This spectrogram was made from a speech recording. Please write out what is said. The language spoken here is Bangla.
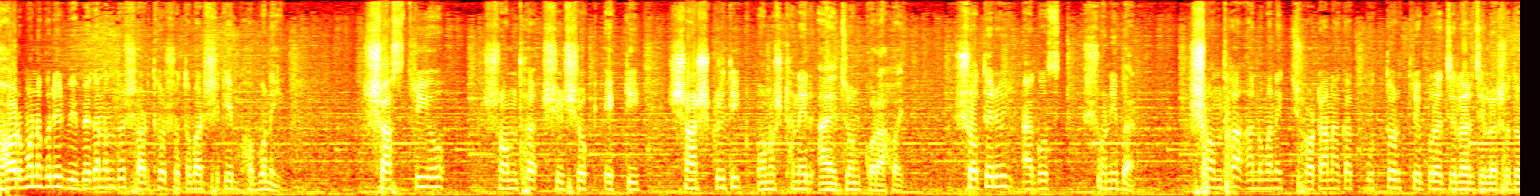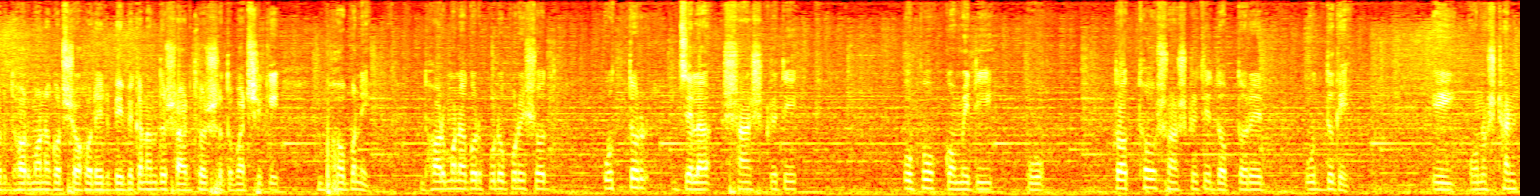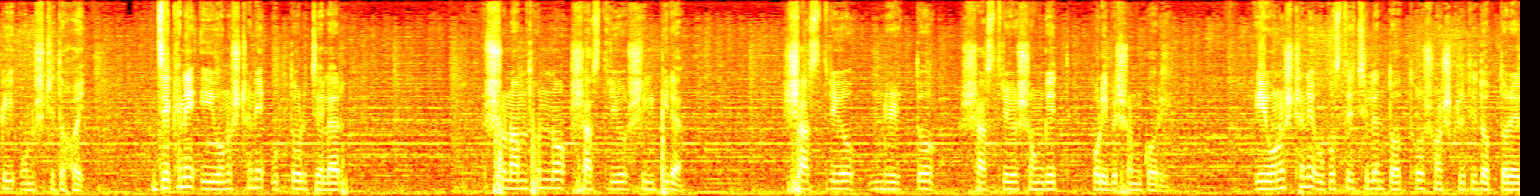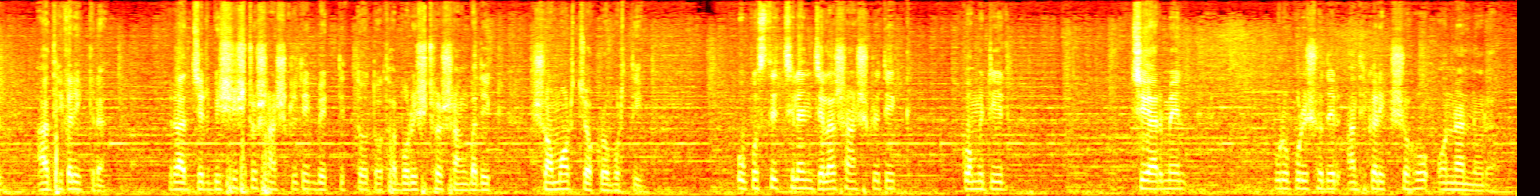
ধর্মনগরের বিবেকানন্দ সার্ধ শতবার্ষিকী ভবনে শাস্ত্রীয় সন্ধ্যা শীর্ষক একটি সাংস্কৃতিক অনুষ্ঠানের আয়োজন করা হয়। সতেরোই আগস্ট শনিবার সন্ধ্যা আনুমানিক ছটা নাগাদ উত্তর ত্রিপুরা জেলার জেলা সদর ধর্মনগর শহরের বিবেকানন্দ সার্ধ শতবার্ষিকী ভবনে ধর্মনগর পুর পরিষদ উত্তর জেলা সাংস্কৃতিক উপ কমিটি ও তথ্য সংস্কৃতি দপ্তরের উদ্যোগে এই অনুষ্ঠানটি অনুষ্ঠিত হয়। যেখানে এই অনুষ্ঠানে উত্তর জেলার সুনামধন্য শাস্ত্রীয় শিল্পীরা শাস্ত্রীয় নৃত্য, শাস্ত্রীয় সংগীত পরিবেশন করে। এই অনুষ্ঠানে উপস্থিত ছিলেন তথ্য সংস্কৃতি দপ্তরের আধিকারিকরা, রাজ্যের বিশিষ্ট সাংস্কৃতিক ব্যক্তিত্ব তথা বরিষ্ঠ সাংবাদিক সমর চক্রবর্তী। উপস্থিত ছিলেন জেলা সাংস্কৃতিক কমিটির চেয়ারম্যান পুর পরিষদের আধিকারিক সহ অন্যান্যরা।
